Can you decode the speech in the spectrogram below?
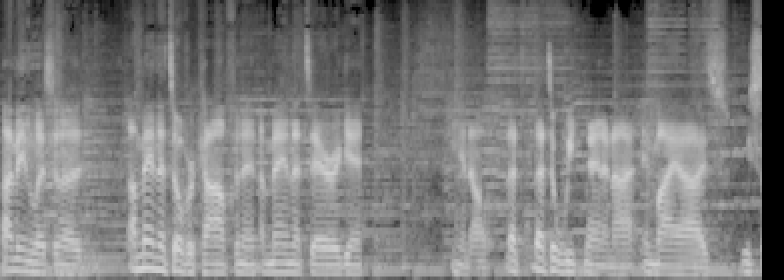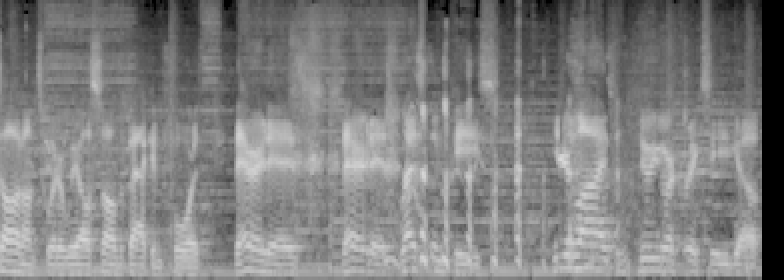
I mean, listen, a, a man that's overconfident, a man that's arrogant, you know, that's that's a weak man in, I, in my eyes. We saw it on Twitter. We all saw the back and forth. There it is. There it is. Rest in peace. Here lies New York Rick's ego.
